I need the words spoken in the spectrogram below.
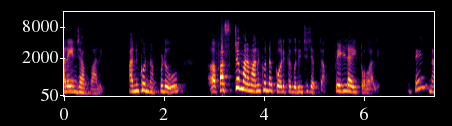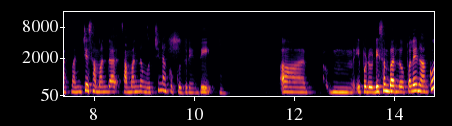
అరేంజ్ అవ్వాలి. అనుకున్నప్పుడు ఫస్ట్ మనం అనుకున్న కోరిక గురించి చెప్తాం. పెళ్ళి అయిపోవాలి. అయితే నాకు మంచి సంబంధ సంబంధం వచ్చి నాకు కుదిరింది. ఇప్పుడు డిసెంబర్ లోపలే నాకు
